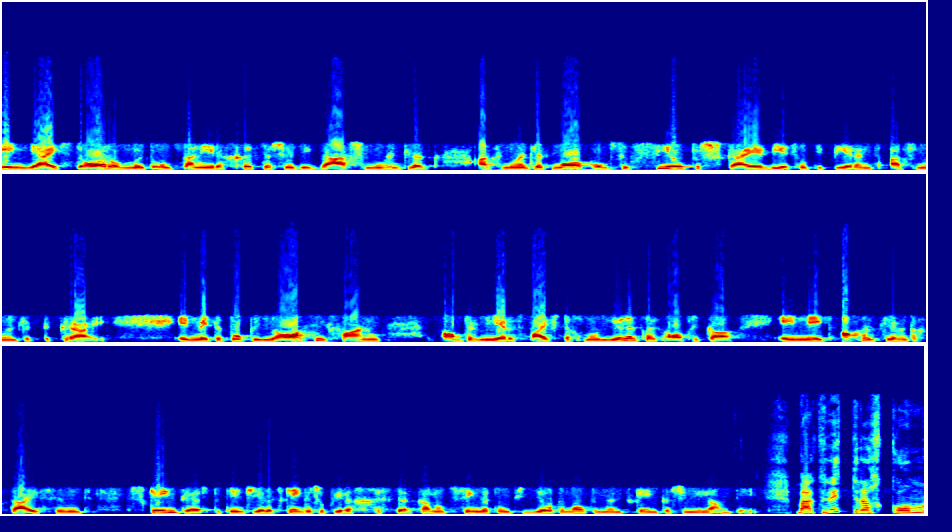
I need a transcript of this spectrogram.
En juist daarom moet ons dan die register so divers moontlik as moontlik maak om soveel verskeie weseltiperings as moontlik te kry. En met 'n populasie van amper meer as 50 miljoen in Suid-Afrika en net 78000 skenkers, potensiële skenkers op die register kan ons sien dat ons heeltemal te min skenkers in die land het. Maar ek wil net terugkom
